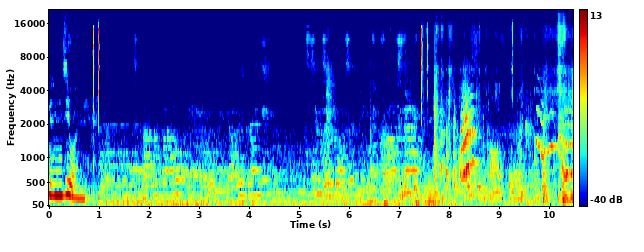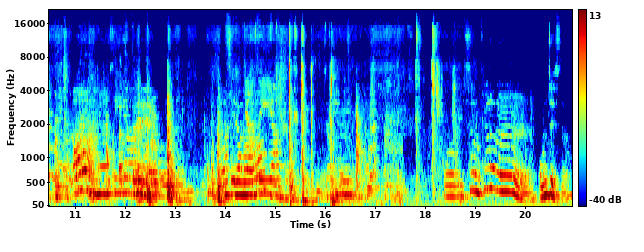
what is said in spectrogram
윤지원이요. 안녕하세요. 안녕하세요. 안녕하세요. 어, 입술 필러를 언제 했어요?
